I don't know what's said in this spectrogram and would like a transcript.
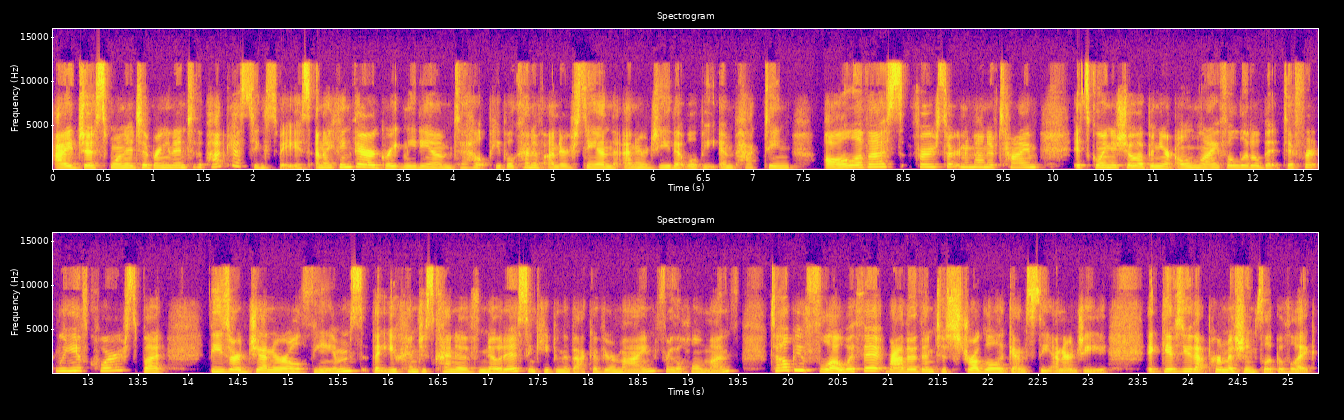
I just wanted to bring it into the podcasting space. And I think they're a great medium to help people kind of understand the energy that will be impacting all of us for a certain amount of time. It's going to show up in your own life a little bit differently, of course, but these are general themes that you can just kind of notice and keep in the back of your mind for the whole month to help you flow with it rather than to struggle against the energy. It gives you that permission slip of like,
